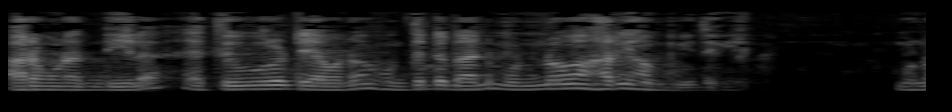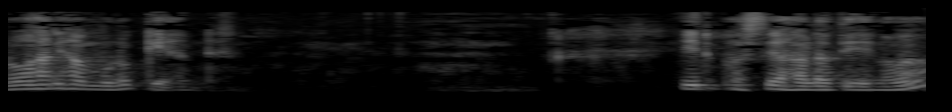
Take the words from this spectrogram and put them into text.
අරමුණක් දීලා ඇතුළට යවනවා හොඳට බලන්න මොනවා හරි හම්බ වෙයිද කියලා. මොනවා හරි හම්බුනොත් කියන්නේ. ඊට පස්සේ අහලා තියෙනවා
